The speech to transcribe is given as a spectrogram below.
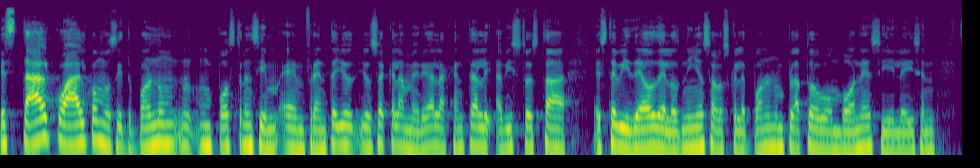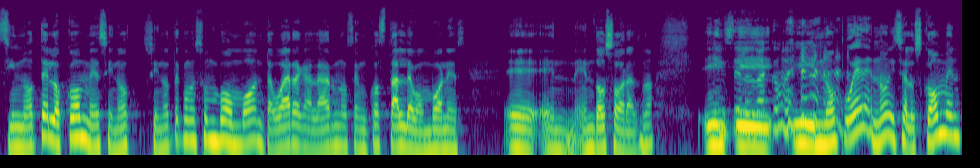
Es tal cual como si te ponen un, postre enfrente. Yo, yo sé que la mayoría de la gente ha, visto esta, este video de los niños a los que le ponen un plato de bombones y le dicen, si no te lo comes, si no, si no te comes un bombón, te voy a regalar, no sé, un costal de bombones. Eh, en, en, dos horas, ¿no? Y, y, no pueden, ¿no? Y se los comen.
